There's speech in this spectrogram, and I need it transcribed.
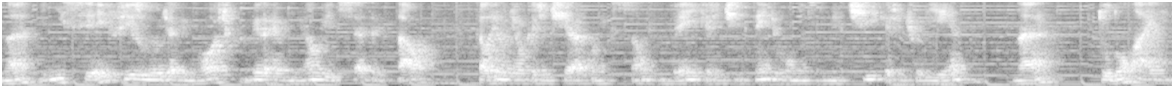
Né? Iniciei, fiz o meu diagnóstico, primeira reunião e etc e tal. Aquela reunião que a gente gera conexão também, que a gente entende o momento do mentir, que a gente orienta, né? Tudo online.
